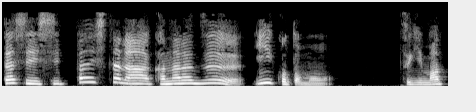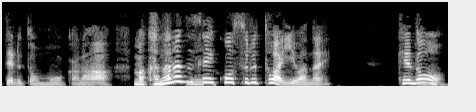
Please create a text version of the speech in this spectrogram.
だし、失敗したら必ずいいことも次待ってると思うから、まあ必ず成功するとは言わない。けど、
